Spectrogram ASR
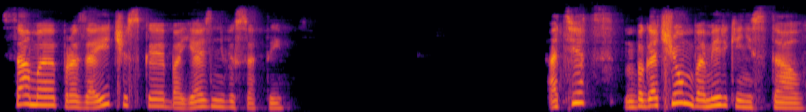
самая прозаическая боязнь высоты. Отец богачом в Америке не стал.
